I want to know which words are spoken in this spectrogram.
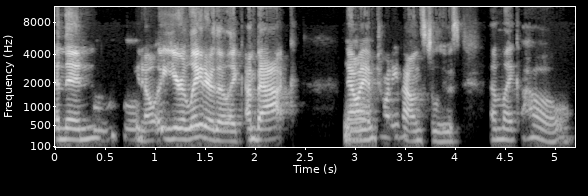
And then, mm-hmm. you know, a year later, they're like, I'm back. Now mm-hmm. I have 20 pounds to lose. I'm like, oh,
